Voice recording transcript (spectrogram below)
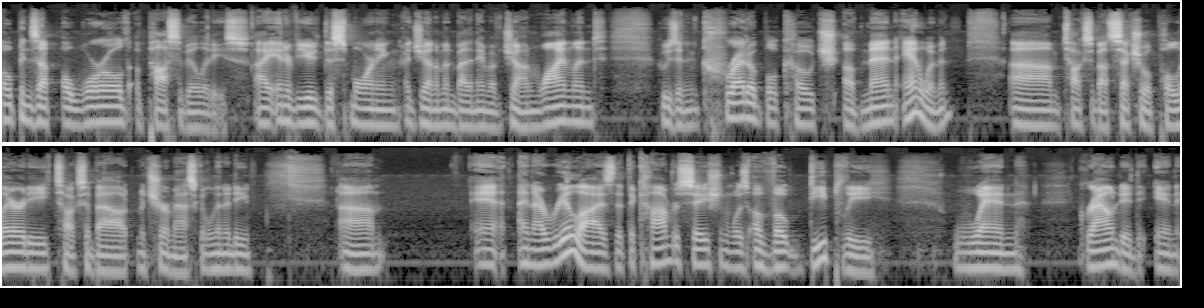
opens up a world of possibilities. I interviewed this morning a gentleman by the name of John Wineland, who's an incredible coach of men and women um, talks about sexual polarity, talks about mature masculinity. Um, and, and I realized that the conversation was evoked deeply when grounded in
